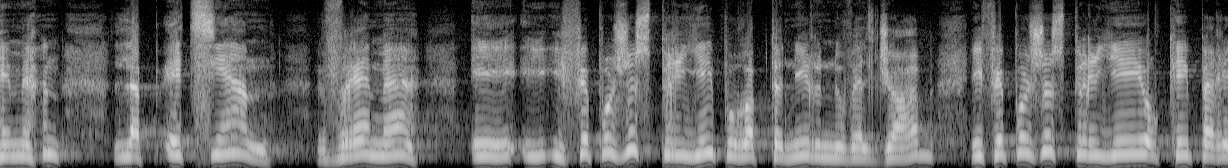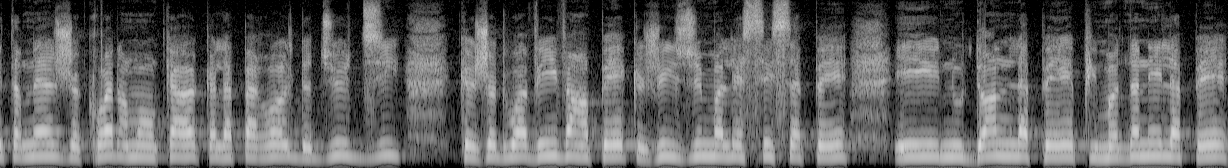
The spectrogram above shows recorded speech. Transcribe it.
Amen. La, Étienne, vraiment, et il ne fait pas juste prier pour obtenir une nouvelle job. Il ne fait pas juste prier, OK, Père éternel, je crois dans mon cœur que la parole de Dieu dit que je dois vivre en paix, que Jésus m'a laissé sa paix et nous donne la paix, puis m'a donné la paix.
